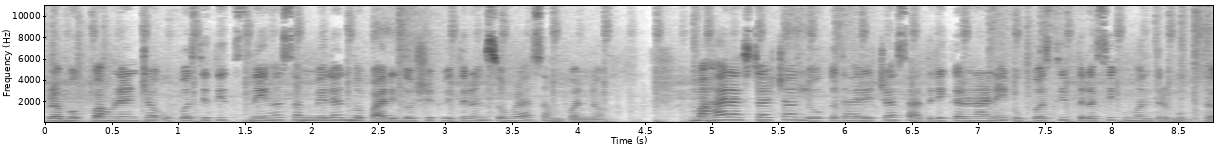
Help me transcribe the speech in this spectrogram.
प्रमुख पाहुण्यांच्या उपस्थितीत स्नेहसंमेलन व पारितोषिक वितरण सोहळा संपन्न. महाराष्ट्राच्या लोकधारेच्या सादरीकरणाने उपस्थित रसिक मंत्रमुग्ध.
